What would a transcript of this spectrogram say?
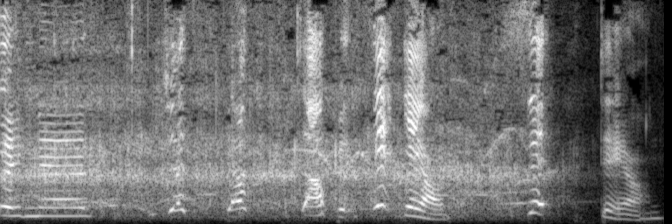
goodness. Just, just stop it. Sit down. Sit down.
